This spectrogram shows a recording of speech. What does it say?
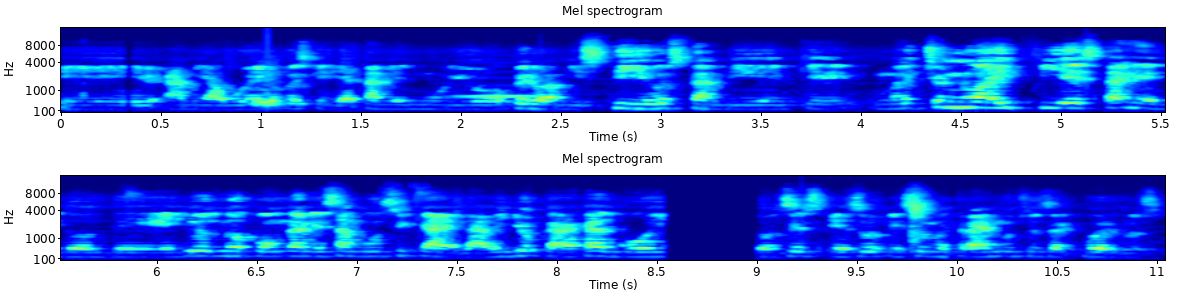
eh, a mi abuelo, pues que ya también murió, pero a mis tíos también, que de hecho no hay fiesta en donde ellos no pongan esa música de la Billo Caracas Boys. Entonces eso, eso me trae muchos recuerdos.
